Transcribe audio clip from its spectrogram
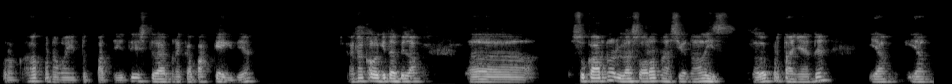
Kurang apa namanya tepatnya itu istilah mereka pakai gitu ya. Karena kalau kita bilang uh, Soekarno adalah seorang nasionalis. Lalu pertanyaannya yang yang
